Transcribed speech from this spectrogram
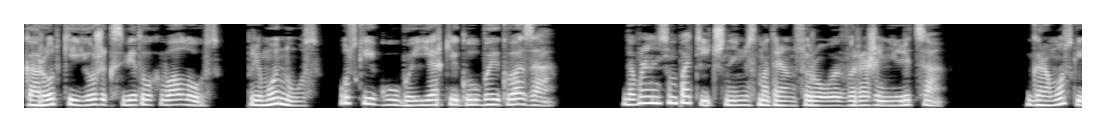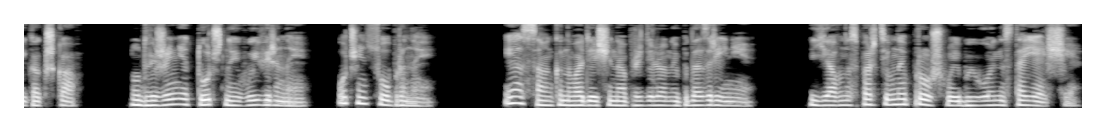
Короткий ежик светлых волос, прямой нос, узкие губы и яркие голубые глаза, довольно симпатичный, несмотря на суровое выражение лица. Громоздкий, как шкаф, но движения точные, выверенные, очень собранные. И осанка, наводящая на определенные подозрения. Явно спортивное прошлое и боевое настоящее.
